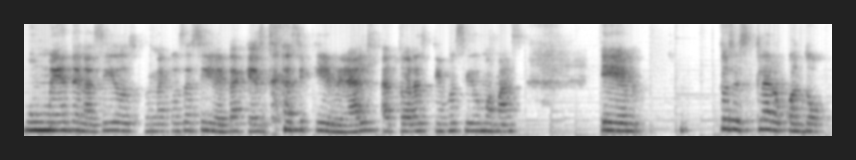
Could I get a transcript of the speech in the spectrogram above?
un mes de nacidos, una cosa así, ¿verdad? Que es casi que irreal a todas las que hemos sido mamás. Eh, entonces, claro, cuando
